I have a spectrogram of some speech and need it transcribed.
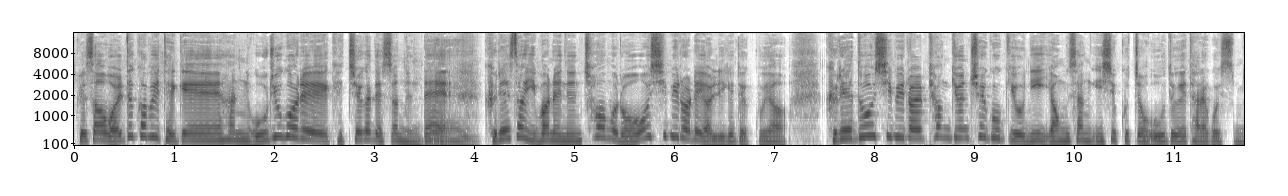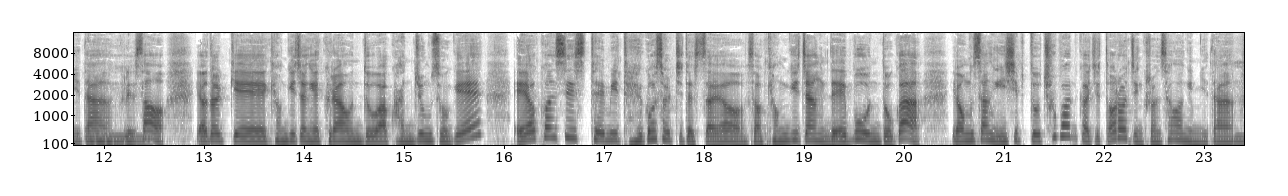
그래서 월드컵이 되게 한 5, 6월에 개최 가 됐었는데 네. 그래서 이번에는 처음으로 11월에 열리게 됐고요. 그래도 11월 평균 최고 기온이 영상 29.5도에 달하고 있습니다. 음. 그래서 8개 경기장의 그라운드와 관중 속에 에어컨 시스템이 대거 설치됐어요. 그래서 경기장 내부 온도가 영상 20도 초반까지 떨어진 그런 상황입니다. 음.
